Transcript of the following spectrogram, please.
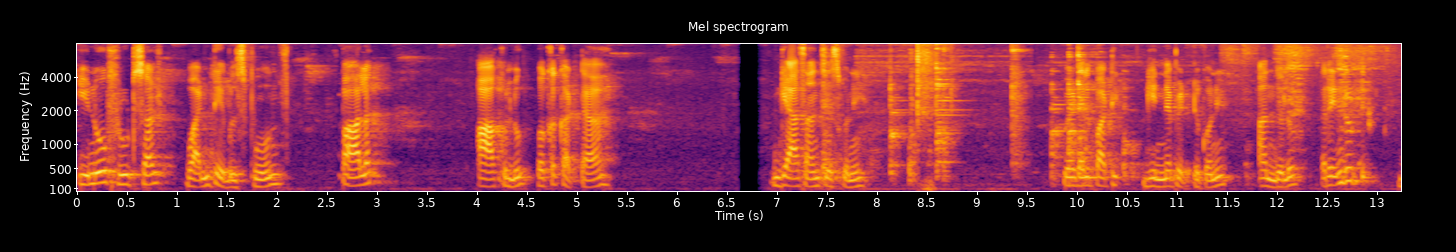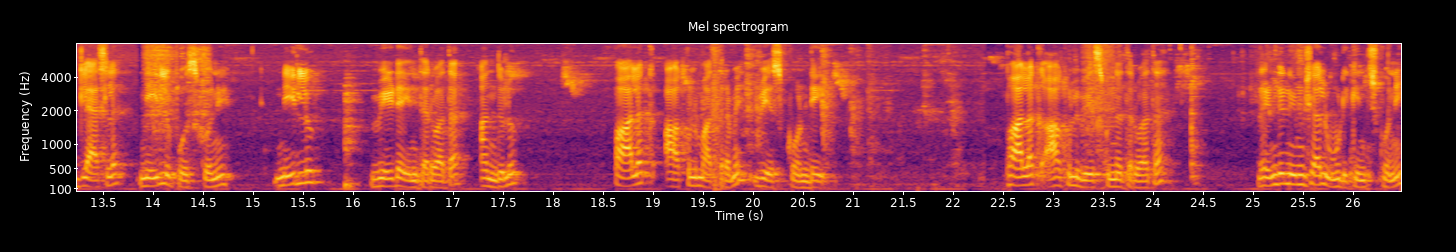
Eno fruit salt one tablespoon పాలక్ ఆకులు ఒక కట్ట. గ్యాస్ ఆన్ చేసుకొని వెడల్పాటి గిన్నె పెట్టుకొని అందులో రెండు గ్లాసుల నీళ్ళు పోసుకొని నీళ్ళు వేడైన తర్వాత అందులో పాలక్ ఆకులు మాత్రమే వేసుకోండి. పాలక్ ఆకులు వేసుకున్న తర్వాత రెండు నిమిషాలు ఉడికించుకొని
